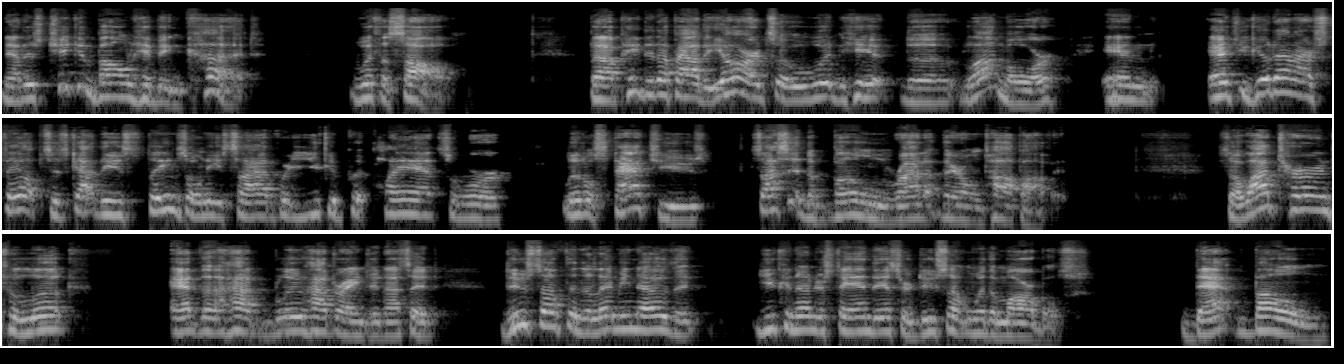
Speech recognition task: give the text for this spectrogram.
Now, this chicken bone had been cut with a saw, but I picked it up out of the yard so it wouldn't hit the lawnmower. And as you go down our steps, it's got these things on each side where you can put plants or little statues. So I set the bone right up there on top of it. So I turned to look at the blue hydrangea and I said, do something to let me know that you can understand this or do something with the marbles. That bone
